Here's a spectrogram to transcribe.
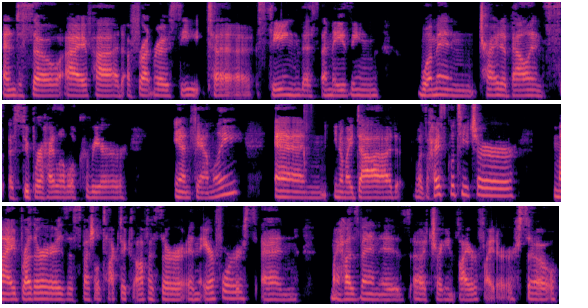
And so I've had a front row seat to seeing this amazing woman try to balance a super high level career and family. And, you know, my dad was a high school teacher. My brother is a special tactics officer in the Air Force, and my husband is a trained firefighter. So,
